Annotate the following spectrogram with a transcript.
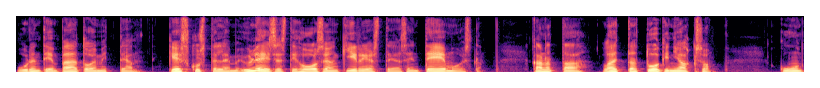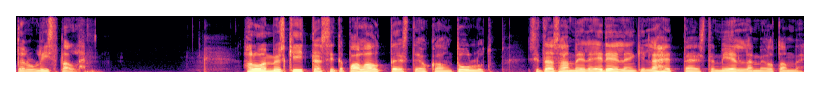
Uudentien päätoimittaja, keskustelemme yleisesti Hosean kirjasta ja sen teemoista. Kannattaa laittaa tuokin jakso kuuntelulistalle. Haluan myös kiittää sitä palautteesta, joka on tullut. Sitä saa meille edelleenkin lähettää ja sitä mielellämme otamme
